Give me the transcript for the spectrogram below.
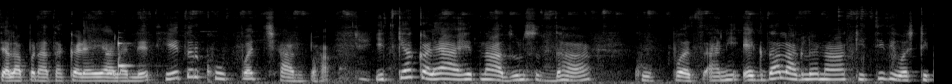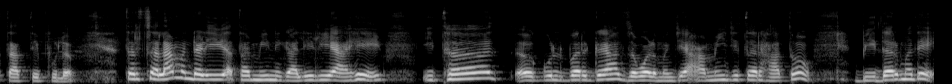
त्याला पण आता कळ्या यायला लागलेत. हे तर खूपच छान पहा. इतक्या कळ्या आहेत ना अजूनसुद्धा खूपच. आणि एकदा लागलं ना किती दिवस टिकतात ते फुलं. तर चला मंडळी आता मी निघालेली आहे. इथं गुलबर्गाजवळ म्हणजे आम्ही जिथं राहतो बिदरमध्ये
